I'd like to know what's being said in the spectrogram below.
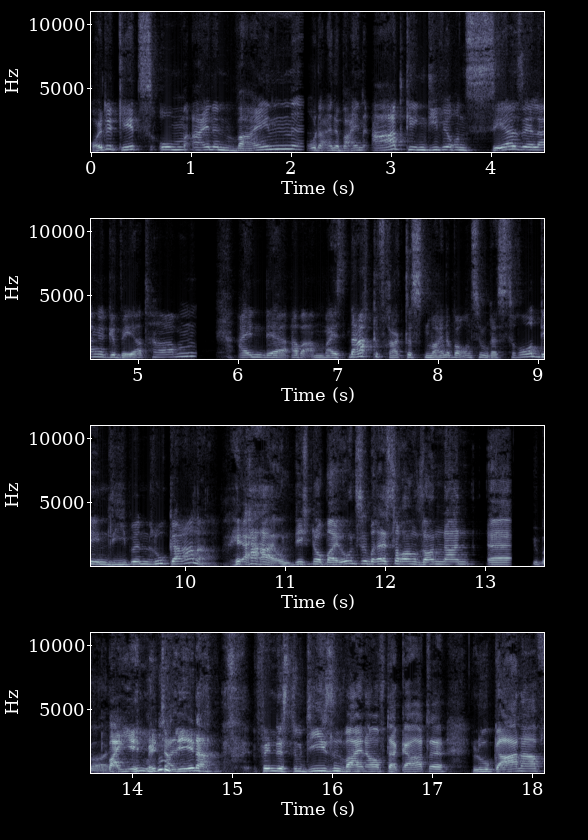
Heute geht's um einen Wein oder eine Weinart, gegen die wir uns sehr, sehr lange gewehrt haben. Einen der aber am meist nachgefragtesten Weine bei uns im Restaurant, den lieben Lugana. Ja, und nicht nur bei uns im Restaurant, sondern äh, Überall. bei jedem Italiener findest du diesen Wein auf der Karte. Lugana,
